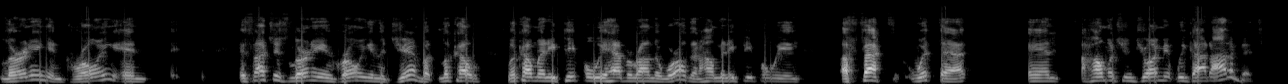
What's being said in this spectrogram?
learning and growing, and it's not just learning and growing in the gym, but look how look how many people we have around the world, and how many people we affect with that, and how much enjoyment we got out of it.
